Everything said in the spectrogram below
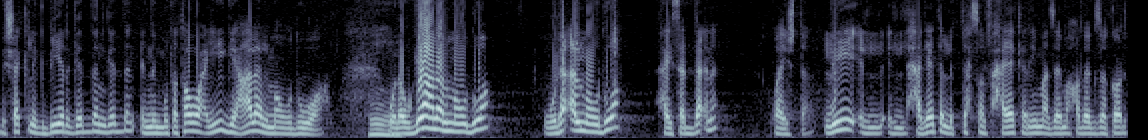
بشكل كبير جدا جدا إن المتطوع يجي على الموضوع. ولو جه على الموضوع ولقى الموضوع هيصدقنا وهيشتغل. ليه ال- الحاجات اللي بتحصل في حياة كريمة زي ما حضرتك ذكرت؟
